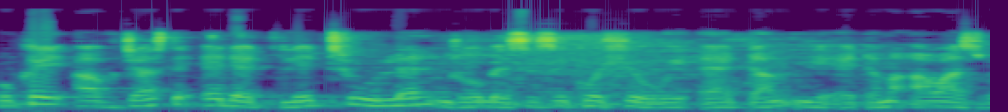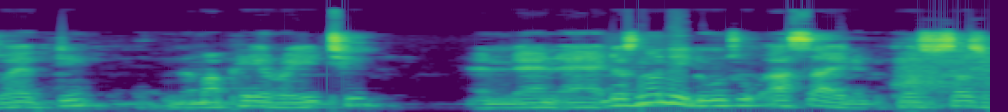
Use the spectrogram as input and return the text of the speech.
okay i've just added le tool njengoba sesikhohliwe uyi-adda ngi-adda ama-hours worked nama-pay rate and then uh, there's no need ukuthi u-assign because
